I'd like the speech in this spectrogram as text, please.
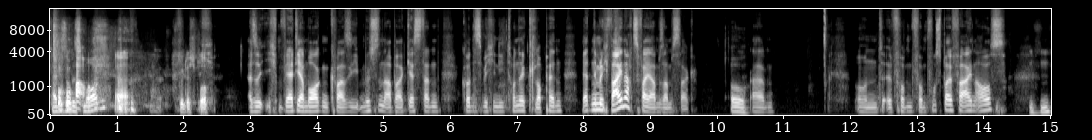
Hättest du bis morgen? Ja, guter Spruch. Also ich werde ja morgen quasi müssen, aber gestern konnte es mich in die Tonne kloppen. Wir hatten nämlich Weihnachtsfeier am Samstag. Oh. Ähm, und äh, vom, vom Fußballverein aus. Mhm.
